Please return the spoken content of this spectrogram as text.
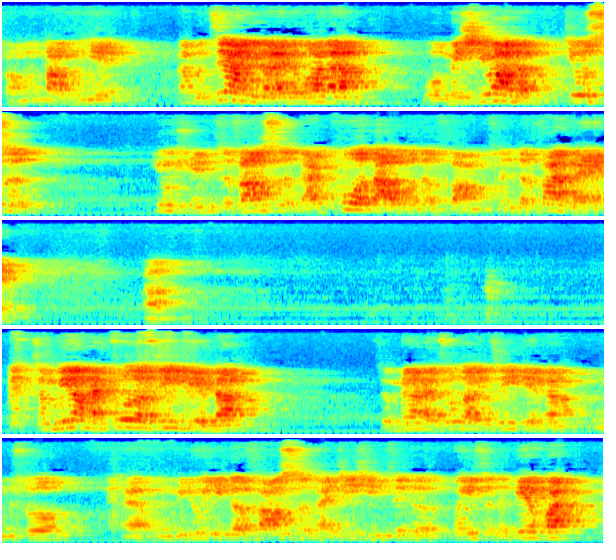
访问大空间，那么这样一来的话呢，我们希望的就是用寻址方式来扩大我的访存的范围啊。怎么样来做到这一点呢？怎么样来做到这一点呢？我们说。哎，我们用一个方式来进行这个规则的变换，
